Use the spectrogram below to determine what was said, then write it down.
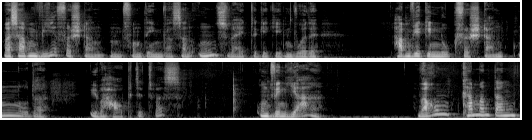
Was haben wir verstanden von dem, was an uns weitergegeben wurde? Haben wir genug verstanden oder überhaupt etwas? Und wenn ja, warum kann man dann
